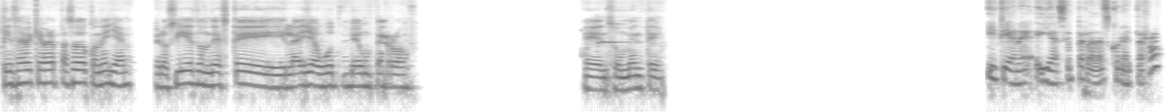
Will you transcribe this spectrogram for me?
quién sabe qué habrá pasado con ella, pero sí es donde este Elijah Wood ve un perro en su mente. ¿Y tiene y hace perradas con el perro?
